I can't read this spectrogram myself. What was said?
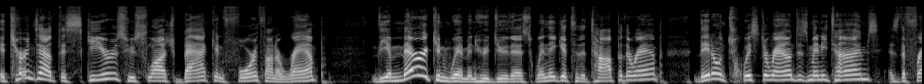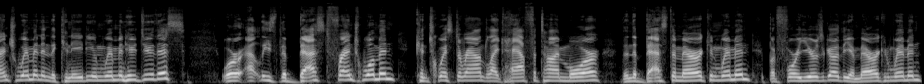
it turns out the skiers who slosh back and forth on a ramp the American women who do this, when they get to the top of the ramp, they don't twist around as many times as the French women and the Canadian women who do this. Or at least the best French woman can twist around like half a time more than the best American women. But four years ago, the American women,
